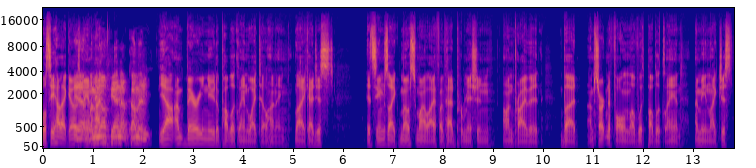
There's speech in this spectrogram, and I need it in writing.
we'll see how that goes, yeah, man. let me know I'm- if you end up coming. yeah, I'm very new to public land whitetail hunting. Like I just it seems like most of my life I've had permission on private, but I'm starting to fall in love with public land. I mean, like just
